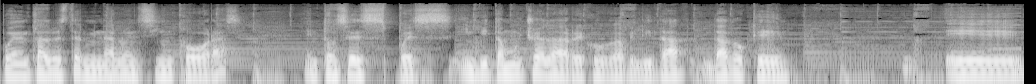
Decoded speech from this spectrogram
pueden tal vez terminarlo en 5 horas. Entonces, pues invita mucho a la rejugabilidad, dado que eh,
